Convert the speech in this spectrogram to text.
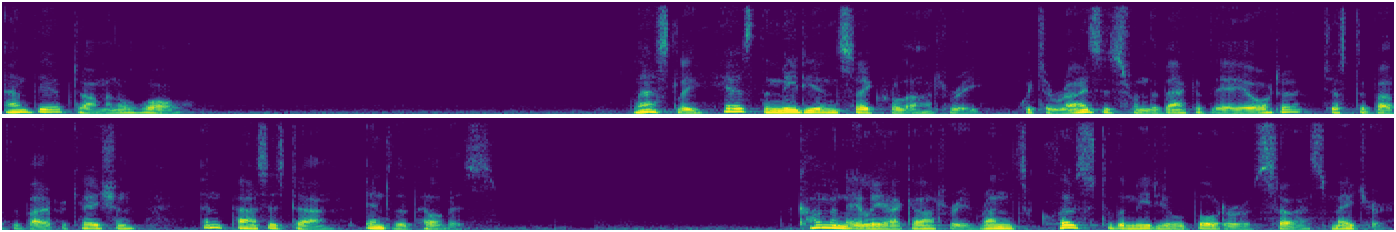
and the abdominal wall. Lastly, here's the median sacral artery, which arises from the back of the aorta, just above the bifurcation, and passes down into the pelvis. The common iliac artery runs close to the medial border of psoas major.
